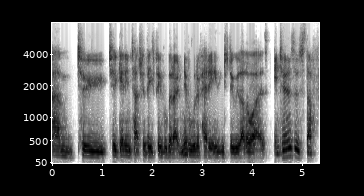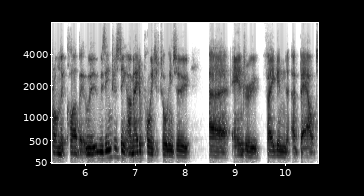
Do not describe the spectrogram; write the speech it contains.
um, to to get in touch with these people that I never would have had anything to do with otherwise. In terms of stuff from the club, it, it was interesting. I made a point of talking to uh, Andrew Fagan about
